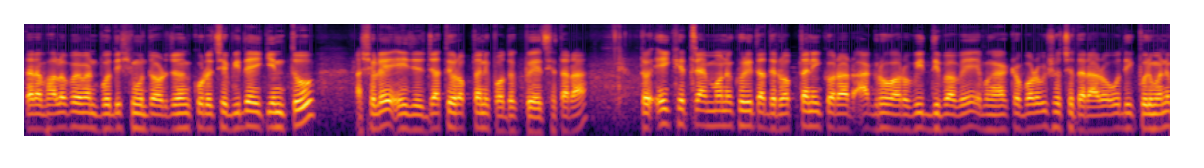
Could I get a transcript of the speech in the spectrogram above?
তারা ভালো পরিমাণ বৈদেশিক মুদ্রা অর্জন করেছে। বিদায়ী কিন্তু আসলে এই যে জাতীয় রপ্তানি পদক পেয়েছে তারা, তো এই ক্ষেত্রে আমি মনে করি তাদের রপ্তানি করার আগ্রহ আরও বৃদ্ধি পাবে এবং একটা বড় বিষয় হচ্ছে তারা আরও অধিক পরিমাণে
